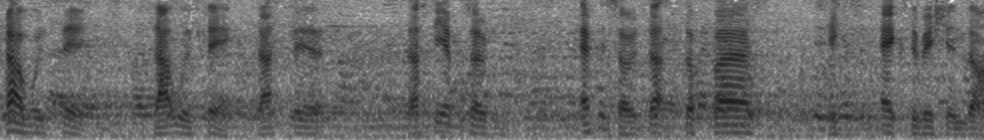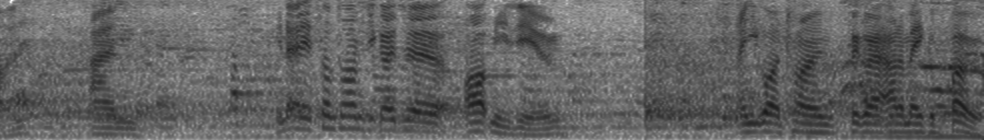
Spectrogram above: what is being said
That was sick. That was sick. That's the that's the episode episode. That's the first ex- exhibition done, and you know sometimes you go to an art museum and you got to try and figure out how to make a boat.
